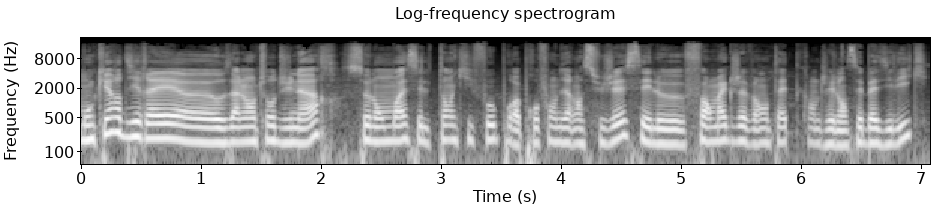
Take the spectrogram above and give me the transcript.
Mon cœur dirait euh, aux alentours d'une heure. Selon moi, c'est le temps qu'il faut pour approfondir un sujet. C'est le format que j'avais en tête quand j'ai lancé Basilic.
